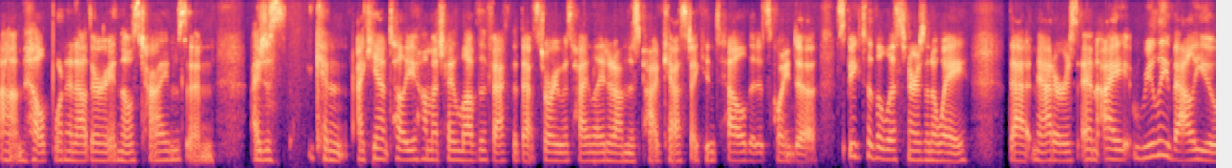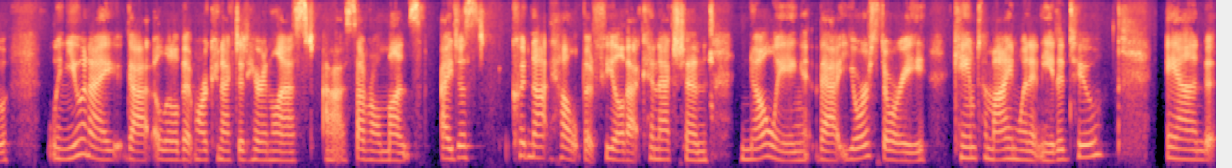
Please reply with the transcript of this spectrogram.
um, help one another in those times. And I just can, I can't tell you how much I love the fact that that story was highlighted on this podcast. I can tell that it's going to speak to the listeners in a way that matters. And I really value when you and I got a little bit more connected here in the last uh, several months, I just could not help but feel that connection, knowing that your story came to mind when it needed to. And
